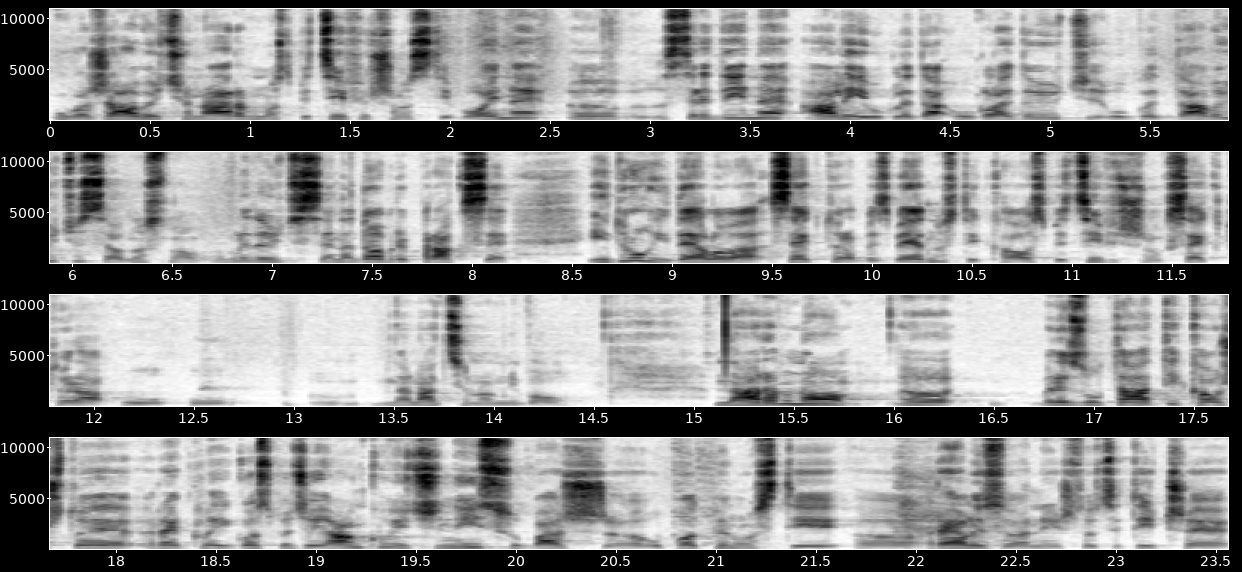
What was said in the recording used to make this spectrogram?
uvažavajući naravno specifičnosti vojne e, sredine, ali i ugledavajući se, odnosno ugledajući se na dobre prakse i drugih delova sektora bezbednosti kao specifičnog sektora u, u, na nacionalnom nivou. Naravno, e, rezultati, kao što je rekla i gospođa Janković, nisu baš e, u potpunosti e, realizovani što se tiče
